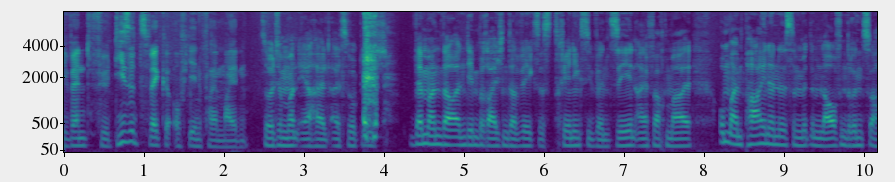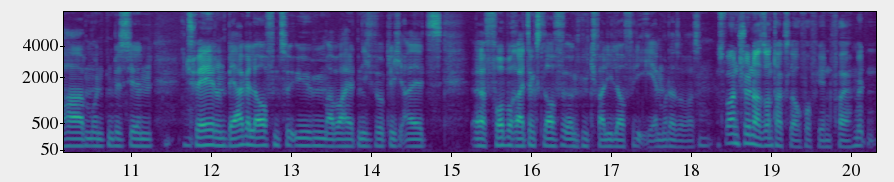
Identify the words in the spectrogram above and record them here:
Event für diese Zwecke auf jeden Fall meiden. sollte man eher halt als wirklich, wenn man da in dem Bereich unterwegs ist, Trainingsevent sehen, einfach mal, um ein paar Hindernisse mit im Laufen drin zu haben und ein bisschen Trail- und Bergelaufen zu üben, aber halt nicht wirklich als äh, Vorbereitungslauf für irgendeinen Qualilauf für die EM oder sowas. Es war ein schöner Sonntagslauf auf jeden Fall. Mit ein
